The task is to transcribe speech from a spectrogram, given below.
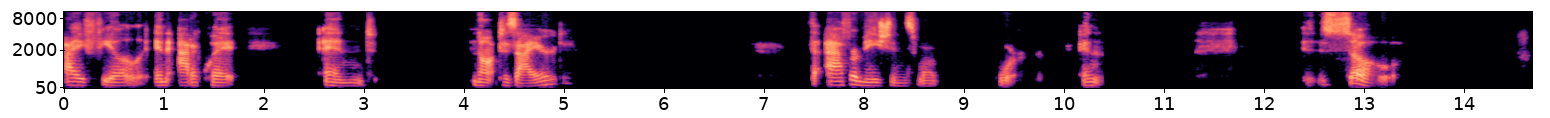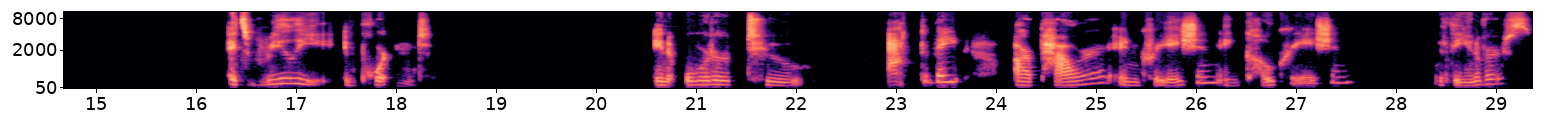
I feel inadequate and not desired. The affirmations won't work. And so it's really important in order to activate our power in creation, and co creation with the universe,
